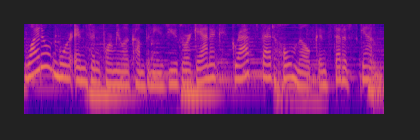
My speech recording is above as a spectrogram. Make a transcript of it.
Why don't more infant formula companies use organic, grass fed whole milk instead of skim?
